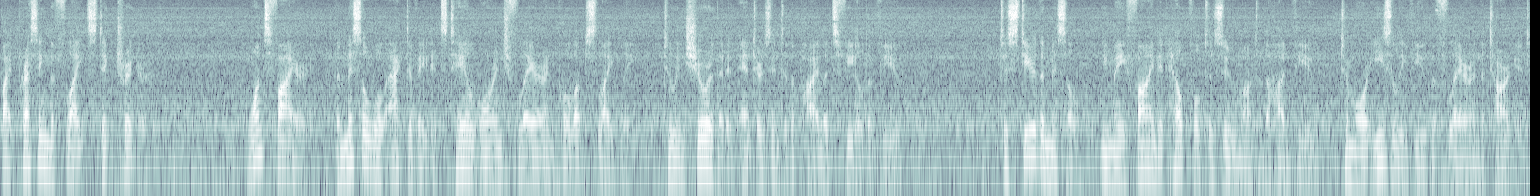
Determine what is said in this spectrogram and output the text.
by pressing the flight stick trigger, once fired, the missile will activate its tail orange flare and pull up slightly, to ensure that it enters into the pilot's field of view. To steer the missile, you may find it helpful to zoom onto the HUD view, to more easily view the flare and the target.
